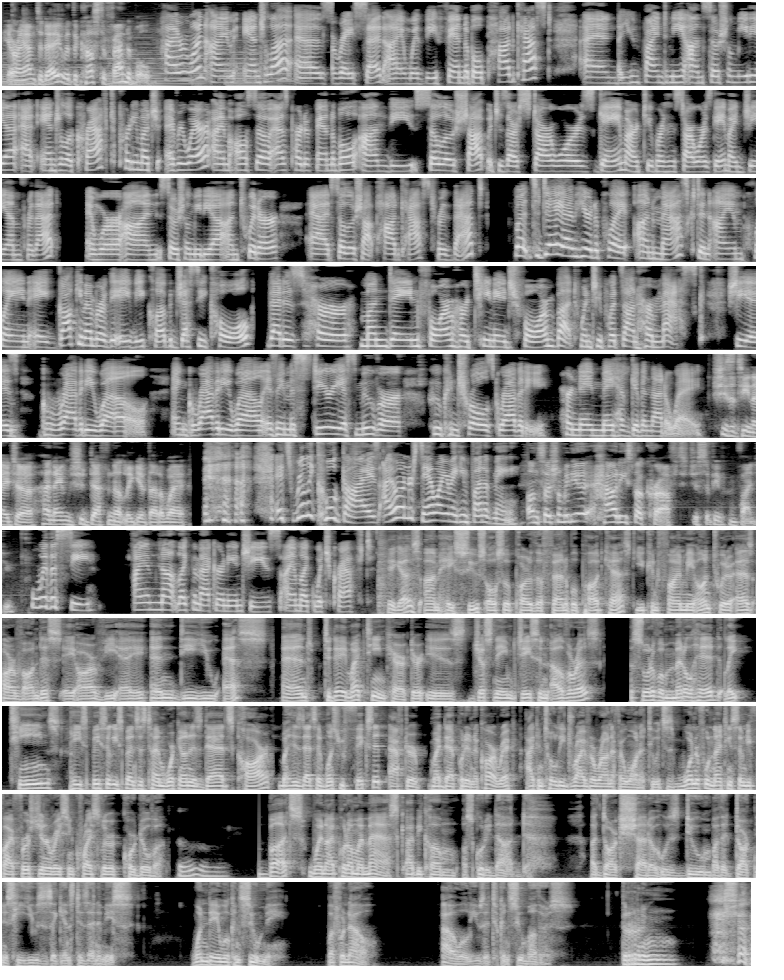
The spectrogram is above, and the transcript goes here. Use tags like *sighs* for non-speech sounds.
Here I am today with the cast of Fandible. Hi, everyone. I'm Angela. As Ray said, I am with the Fandible podcast, and you can find me on social media at Angela Craft pretty much everywhere. I'm also, as part of Fandible, on the Solo Shot, which is our Star Wars game, our two person Star Wars game. I GM for that. And we're on social media on Twitter at Solo Shot Podcast for that. But today I'm here to play Unmasked, and I am playing a gawky member of the AV Club, Jessie Cole. That is her mundane form, her teenage form, but when she puts on her mask, she is Gravity Well. And Gravity Well is a mysterious mover who controls gravity. Her name may have given that away. She's a teenager. Her name should definitely give that away. *laughs* it's really cool, guys. I don't understand why you're making fun of me. On social media, how do you spell craft? Just so people can find you. With a C. I am not like the macaroni and cheese. I am like witchcraft. Hey guys, I'm Jesus, also part of the Fandible podcast. You can find me on Twitter as Arvandus, A R V A N D U S. And today, my teen character is just named Jason Alvarez, sort of a metalhead, late teens. He basically spends his time working on his dad's car, but his dad said, once you fix it, after my dad put in a car wreck, I can totally drive it around if I wanted to. It's this wonderful 1975 first generation Chrysler Cordoba. Ooh. But when I put on my mask, I become Oscuridad, a dark shadow who is doomed by the darkness he uses against his enemies. One day it will consume me, but for now, I will use it to consume others. Dring. *laughs* Jesus,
